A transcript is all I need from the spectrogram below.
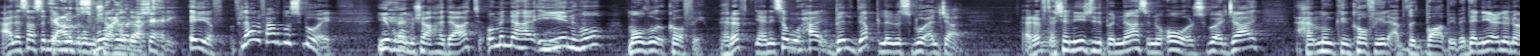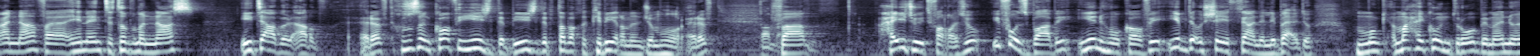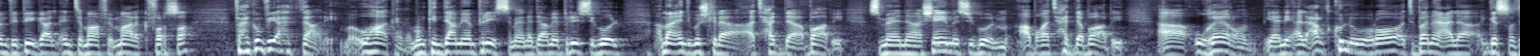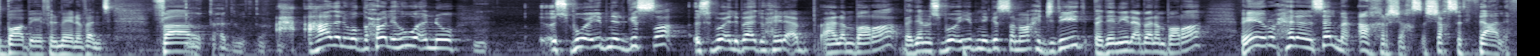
على أساس انه في عرض يبغوا أسبوعي ولا مشاهدات. شهري؟ أيوه لا في عرض أسبوعي. يبغوا. مشاهدات ومنها ينهوا موضوع كوفي. عرفت؟ يعني يسووا build up للأسبوع الجاي. عرفت؟ عشان يجذب الناس إنه أوه الأسبوع الجاي ممكن كوفي يلعب ضد بابي. بعدين يعلنوا عنها فهنا أنت تضمن ناس يتابعوا العرض. عرفت؟ خصوصا كوفي يجذب يجذب طبقة كبيرة من الجمهور. عرفت؟ طبعاً. ف حيجوا يتفرجوا يفوز بابي ينهوا كوفي يبدأوا الشيء الثاني اللي بعده. ما حيكون درو بما إنه MVP قال أنت ما في مالك فرصة فحيكون في أحد ثاني وهكذا. ممكن داميان بريس سمعنا داميان بريس يقول ما عندي مشكلة أتحدى بابي. سمعنا شيمس يقول أبغى أتحدى بابي. آه وغيرهم. يعني العرض كله Raw اتبنى على قصة بابي في ال main event. ف التحدي هذا اللي وضحوا لي هو إنه أسبوع يبني القصة الأسبوع اللي بعده حيلعب على مباراة بعدين أسبوع يبني قصة مع واحد جديد بعدين يلعب على مباراة بعدين يروح Hell in a Cell مع آخر شخص الشخص الثالث.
